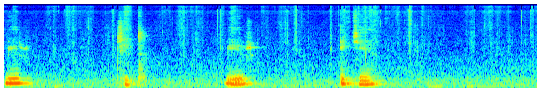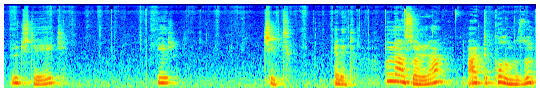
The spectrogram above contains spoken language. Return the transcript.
bir, çift. 1 2 3 tek bir çift. Evet. Bundan sonra artık kolumuzun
